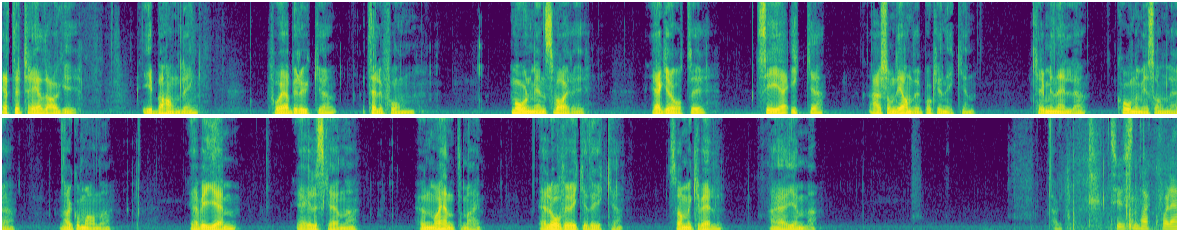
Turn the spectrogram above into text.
Etter tre dager i behandling får jeg bruke telefonen. Moren min svarer. Jeg gråter, sier jeg ikke er som de andre på klinikken. Kriminelle, konemishandlere, narkomane. Jeg vil hjem. Jeg elsker henne. Hun må hente meg. Jeg lover ikke drikke. Samme kveld er jeg hjemme. Takk. Tusen takk for det.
